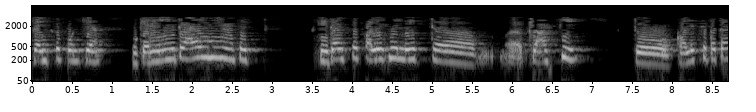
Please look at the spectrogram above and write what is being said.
फ्रेंड्स को फ़ोन किया? वो कह रहे नहीं तो आया ही नहीं यहाँ पे। सीधा उसको कॉलेज में लेट क्लास थी। तो कॉलेज से पता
